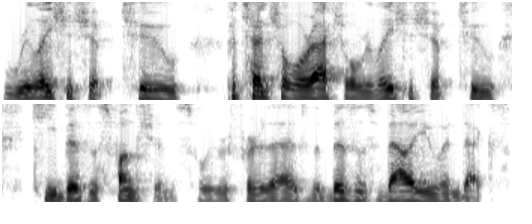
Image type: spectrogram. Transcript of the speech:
relationship to potential or actual relationship to key business functions. So we refer to that as the business value index.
